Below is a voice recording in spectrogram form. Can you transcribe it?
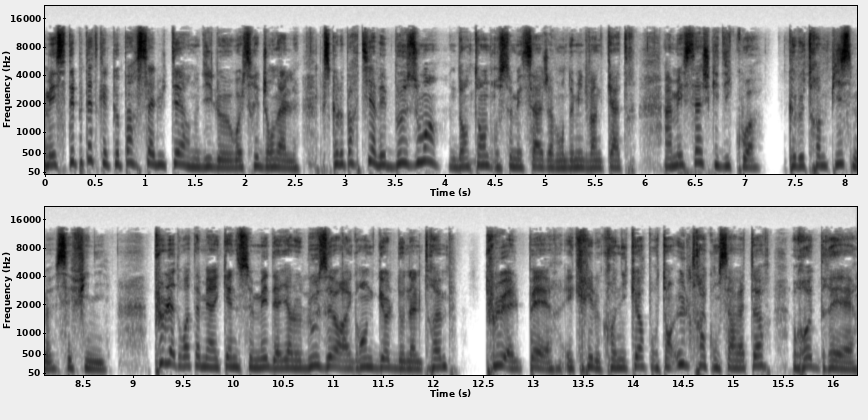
Mais c'était peut-être quelque part salutaire, nous dit le Wall Street Journal, parce que le parti avait besoin d'entendre ce message avant 2024. Un message qui dit quoi? Que le Trumpisme, c'est fini. Plus la droite américaine se met derrière le loser à grande gueule Donald Trump, plus elle perd, écrit le chroniqueur pourtant ultra-conservateur Rod Dreher.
